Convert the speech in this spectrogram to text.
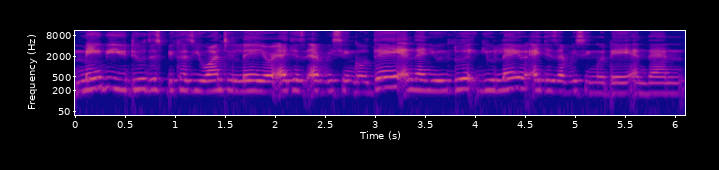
Maybe you do this because you want to lay your edges every single day, and then you, you lay your edges every single day, and then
